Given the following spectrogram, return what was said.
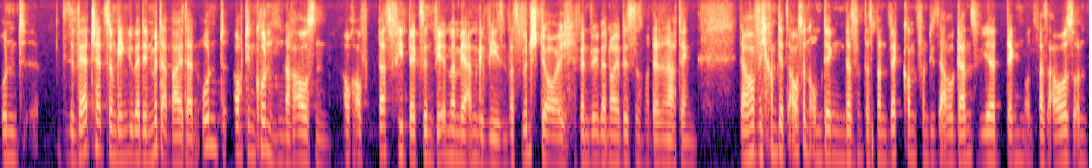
Und diese Wertschätzung gegenüber den Mitarbeitern und auch den Kunden nach außen, auch auf das Feedback sind wir immer mehr angewiesen. Was wünscht ihr euch, wenn wir über neue Businessmodelle nachdenken? Da hoffe ich, kommt jetzt auch so ein Umdenken, dass, dass man wegkommt von dieser Arroganz. Wir denken uns was aus und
